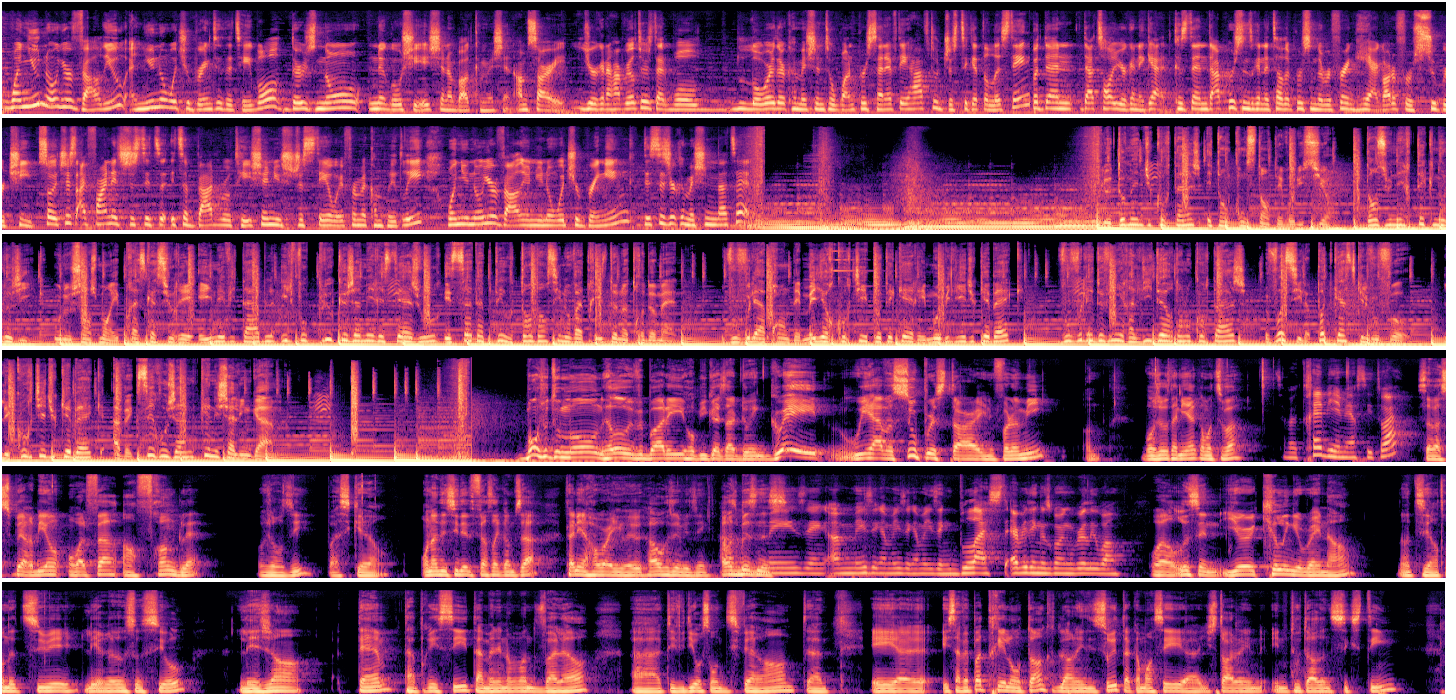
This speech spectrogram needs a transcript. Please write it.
When you know your value and you know what you bring to the table, there's no negotiation about commission. I'm sorry. You're going to have realtors that will lower their commission to 1% if they have to just to get the listing. But then that's all you're going to get because then that person's going to tell the person they're referring, "Hey, I got it for super cheap." So it's just I find it's just it's a, it's a bad rotation. You should just stay away from it completely. When you know your value and you know what you're bringing, this is your commission, that's it. Domaine du courtage est en constante évolution. Dans une ère technologique où le changement est presque assuré et inévitable, il faut plus que jamais rester à jour et s'adapter aux tendances innovatrices de notre domaine. Vous voulez apprendre des meilleurs courtiers hypothécaires et immobiliers du Québec? Vous voulez devenir un leader dans le courtage? Voici le podcast qu'il vous faut. Les courtiers du Québec avec Seroujan Kenishalingam. Bonjour tout le monde. Hello everybody. Hope you guys are doing great. We have a superstar in front of me. Bonjour Tania, comment tu vas? Ça va très bien, merci toi? Ça va super bien. On va le faire en franglais aujourd'hui parce que on a décidé de faire ça comme ça. Tania, how are you? How's everything? How's business? Amazing, amazing, amazing, amazing. Blessed. Everything is going really well. Well, listen, you're killing it right now. Donc, tu es en train de tuer les réseaux sociaux. Les gens t'aiment, t'apprécient, t'amènent énormément de valeur. Euh, tes vidéos sont différentes. euh, et, euh, et ça fait pas très longtemps que dans l'industrie, tu as commencé, you started in, in 2016.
